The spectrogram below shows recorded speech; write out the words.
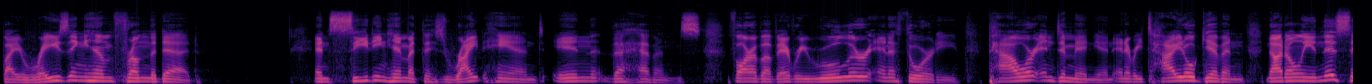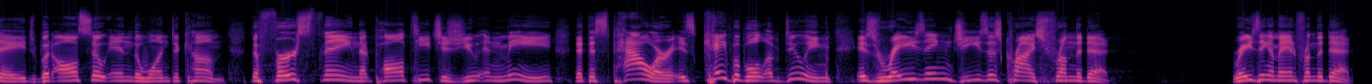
by raising him from the dead and seating him at his right hand in the heavens, far above every ruler and authority, power and dominion, and every title given, not only in this age, but also in the one to come. The first thing that Paul teaches you and me that this power is capable of doing is raising Jesus Christ from the dead. Raising a man from the dead.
